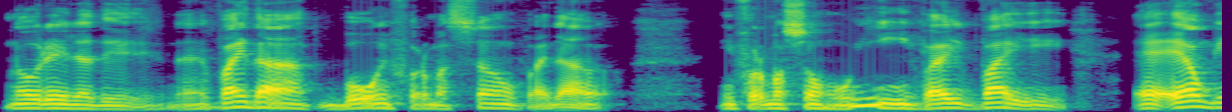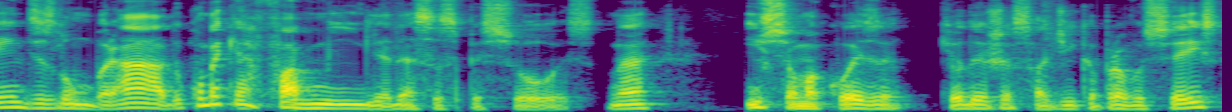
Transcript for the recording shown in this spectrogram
na orelha dele? Né? Vai dar boa informação, vai dar informação ruim, vai, vai é, é alguém deslumbrado? Como é que é a família dessas pessoas, né? Isso é uma coisa que eu deixo essa dica para vocês.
